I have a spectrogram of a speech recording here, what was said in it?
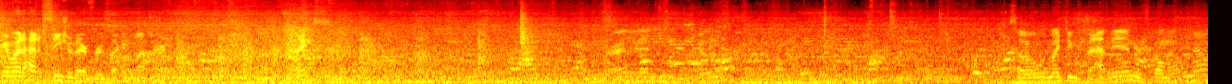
think I might have had a seizure there for a second. I'm not sure. Thanks. All right, man. Let's go. So we might do Batman or Skull Mountain now.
